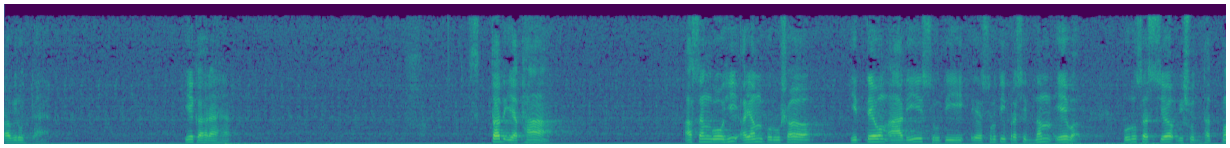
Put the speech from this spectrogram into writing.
अविरुद्ध है। ये कह रहे हैं तद यथा असंगो ही अयम पुरुष इतम आदि श्रुति श्रुति प्रसिद्धम एव। पुरुषस्य विशुद्धत्व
